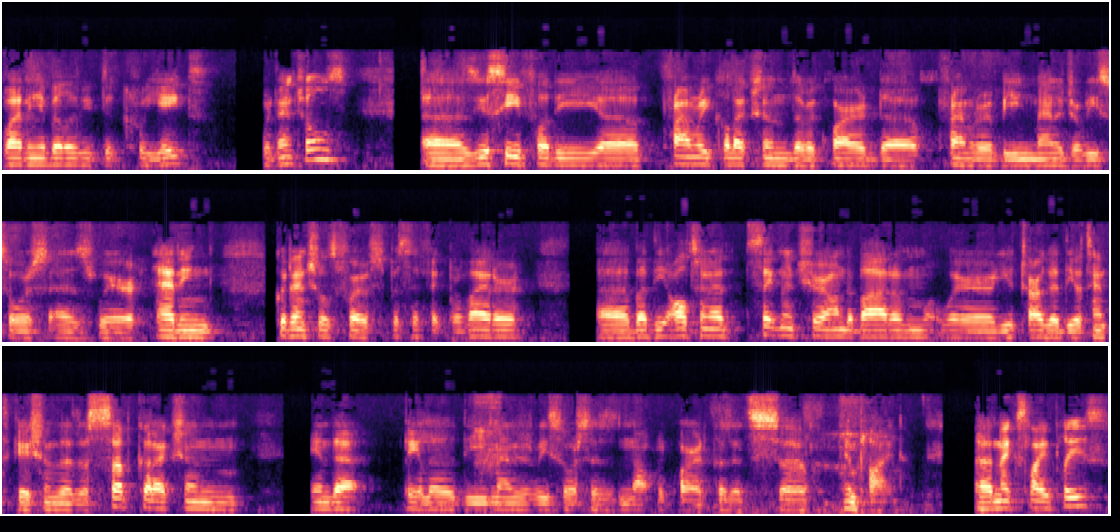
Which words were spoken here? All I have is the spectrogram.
providing ability to create credentials. As you see for the uh, primary collection, the required uh, parameter being manager resource as we're adding credentials for a specific provider. Uh, but the alternate signature on the bottom where you target the authentication as a sub collection in that payload, the manager resource is not required because it's uh, implied. Uh, next slide, please.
